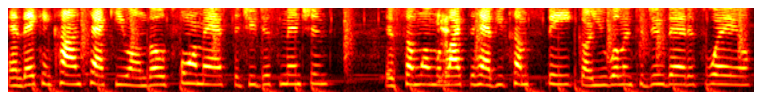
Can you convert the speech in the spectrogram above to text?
And they can contact you on those formats that you just mentioned? If someone would yes. like to have you come speak, are you willing to do that as well?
